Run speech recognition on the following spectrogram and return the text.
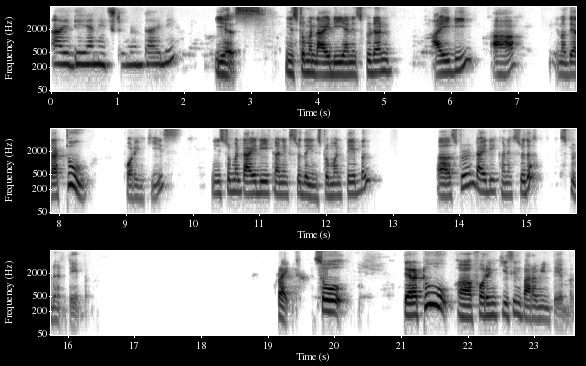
ID and instrument ID. Yes. Instrument ID and student ID are, you know, there are two foreign keys. Instrument ID connects to the instrument table. Uh, student ID connects to the student table. Right. So there are two uh, foreign keys in Baravin table.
